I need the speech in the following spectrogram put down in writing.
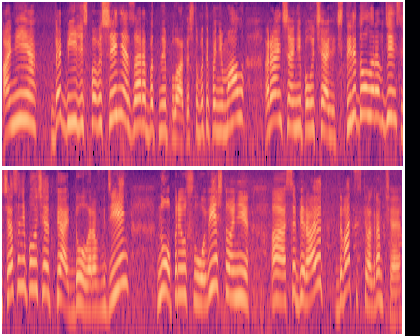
Они добились повышения заработной платы. Чтобы ты понимал, раньше они получали 4 доллара в день, сейчас они получают 5 долларов в день, но при условии, что они а, собирают 20 килограмм чая.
